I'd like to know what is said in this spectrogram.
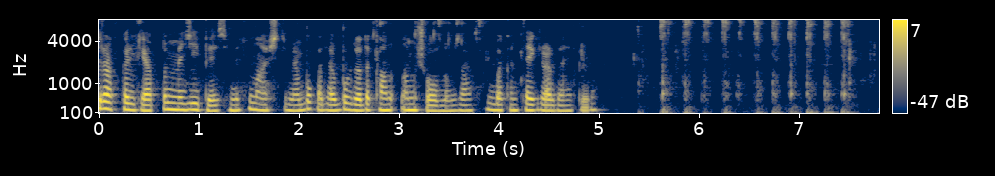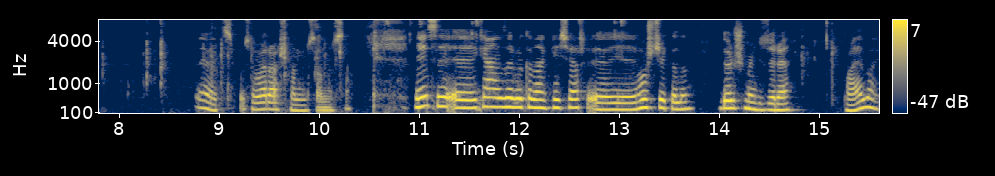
Drag click yaptım ve GPS limitini açtım. Yani bu kadar. Burada da kanıtlamış oldum zaten. Bakın tekrardan yapıyorum. Evet bu sefer açmadım sanırsam. Neyse e, kendinize bakın arkadaşlar. E, hoşçakalın. Görüşmek üzere. Bay bay.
